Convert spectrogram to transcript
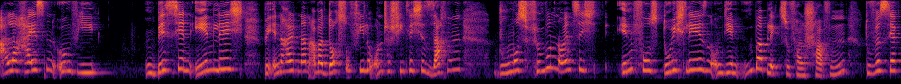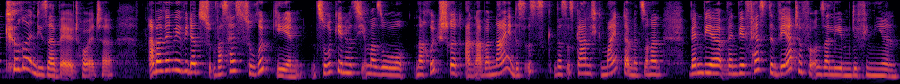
alle heißen irgendwie ein bisschen ähnlich, beinhalten dann aber doch so viele unterschiedliche Sachen. Du musst 95 Infos durchlesen, um dir einen Überblick zu verschaffen. Du wirst ja kürre in dieser Welt heute. Aber wenn wir wieder zu, was heißt zurückgehen? Zurückgehen hört sich immer so nach Rückschritt an, aber nein, das ist, das ist gar nicht gemeint damit, sondern wenn wir, wenn wir feste Werte für unser Leben definieren,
